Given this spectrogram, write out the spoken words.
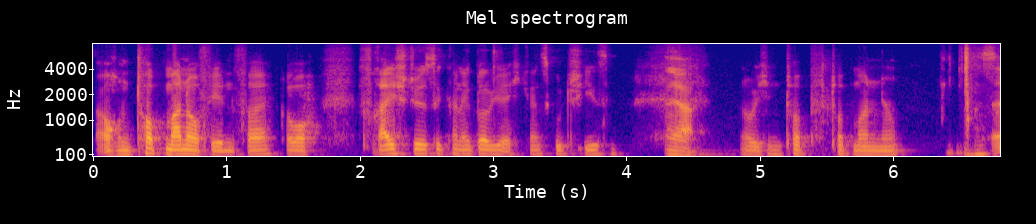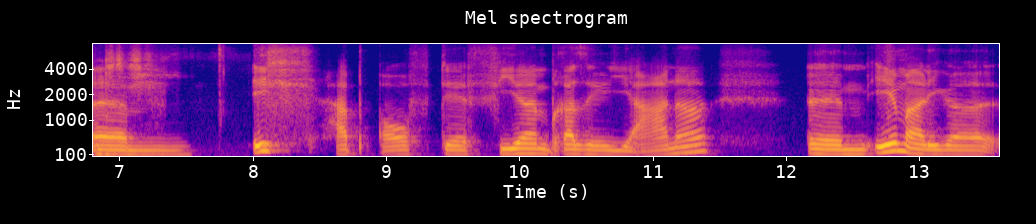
auch ein Top-Mann auf jeden Fall. Ich glaube auch Freistöße kann er, glaube ich, echt ganz gut schießen. Ja. Glaube ich, ein Top- Top-Mann, ja. Ist richtig. Ähm, ich habe auf der 4 einen Brasilianer, ähm, ehemaliger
